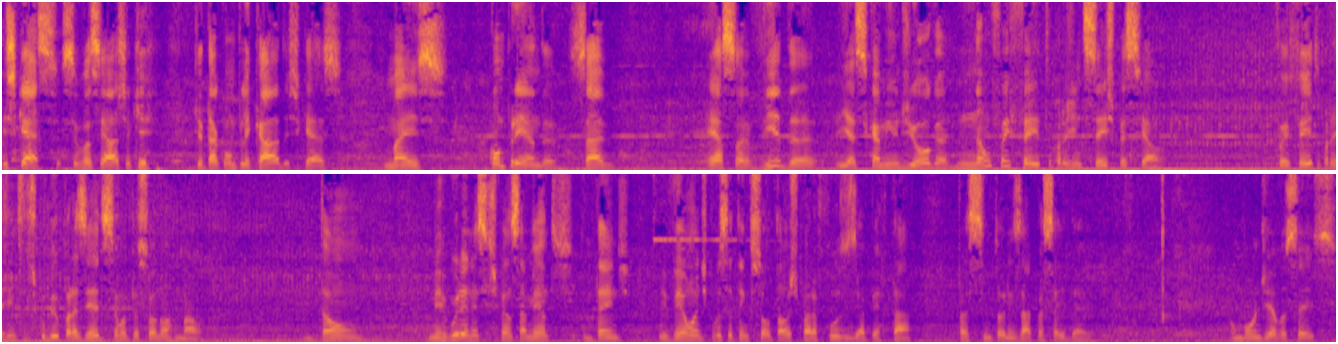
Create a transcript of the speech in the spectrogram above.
esquece. Se você acha que está complicado, esquece. Mas compreenda, sabe? Essa vida e esse caminho de yoga não foi feito para a gente ser especial. Foi feito para a gente descobrir o prazer de ser uma pessoa normal. Então, mergulha nesses pensamentos, entende? E vê onde que você tem que soltar os parafusos e apertar para se sintonizar com essa ideia. Um bom dia a vocês.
